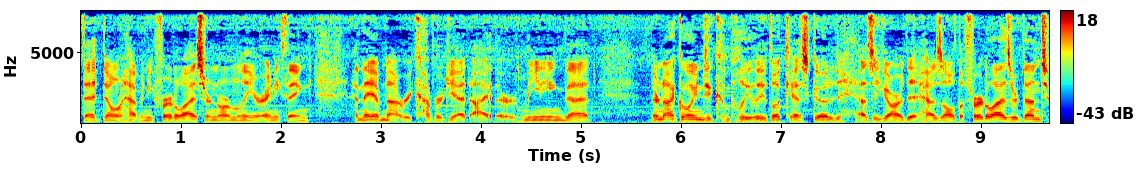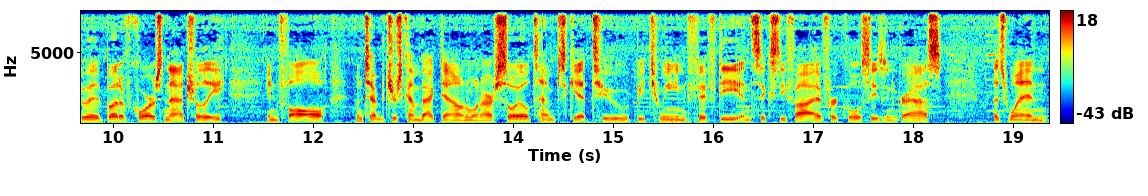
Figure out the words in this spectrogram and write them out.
that don't have any fertilizer normally or anything, and they have not recovered yet either, meaning that they're not going to completely look as good as a yard that has all the fertilizer done to it, but of course, naturally, in fall, when temperatures come back down, when our soil temps get to between 50 and 65 for cool season grass, that's when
